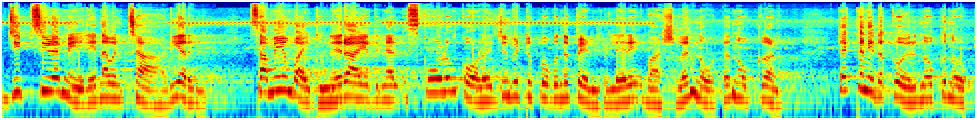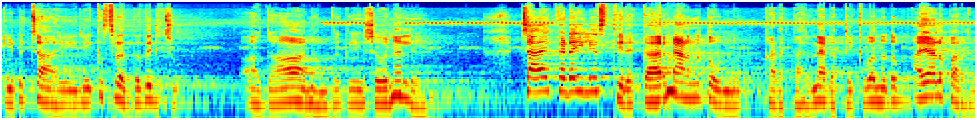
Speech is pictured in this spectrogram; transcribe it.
ജിപ്സിയുടെ മേലെ അവൻ ചാടി ഇറങ്ങി. സമയം വൈകുന്നേരം ആയതിനാൽ സ്കൂളും കോളേജും വിട്ടു പോകുന്ന പെൺപിള്ളേരെ വഷളൻ നോട്ടം നോക്കുകയാണ്. തെക്കൻ ഇതൊക്കെ ഒരു നോക്ക് നോക്കിയിട്ട് ചായയിലേക്ക് ശ്രദ്ധ തിരിച്ചു. അതാ അനന്തകേശവനല്ലേ? ചായക്കടയിലെ സ്ഥിരക്കാരനാണെന്ന് തോന്നുന്നു. കടക്കാരനകത്തേക്ക് വന്നതും അയാൾ പറഞ്ഞു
